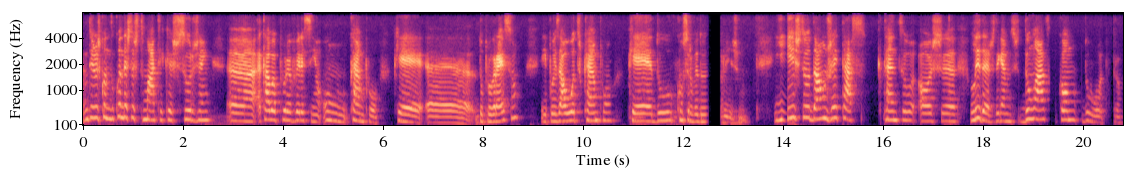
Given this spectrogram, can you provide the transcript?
muitas vezes quando, quando estas temáticas surgem, uh, acaba por haver assim um campo que é uh, do progresso e depois há outro campo que é do conservadorismo. E isto dá um jeitaço tanto aos líderes, digamos, de um lado como do outro.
